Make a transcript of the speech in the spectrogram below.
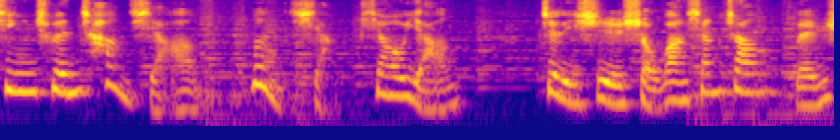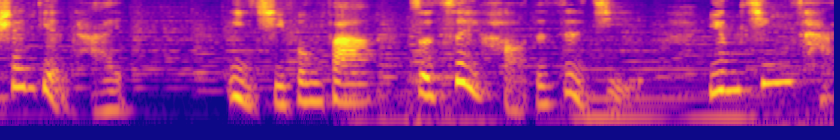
青春畅想，梦想飘扬。这里是守望相张文山电台，意气风发，做最好的自己，因精彩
